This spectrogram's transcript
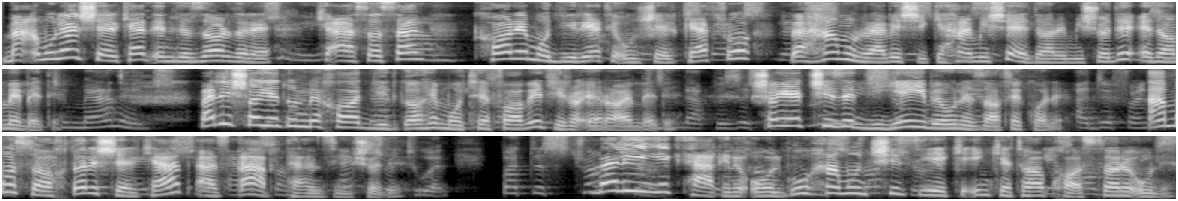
معمولا شرکت انتظار داره که اساسا کار مدیریت اون شرکت رو به همون روشی که همیشه اداره می‌شده ادامه بده ولی شاید اون بخواد دیدگاه متفاوتی را ارائه بده. شاید چیز دیگه ای به اون اضافه کنه. اما ساختار شرکت از قبل تنظیم شده. ولی یک تغییر الگو همون چیزیه که این کتاب خواستار اونه.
